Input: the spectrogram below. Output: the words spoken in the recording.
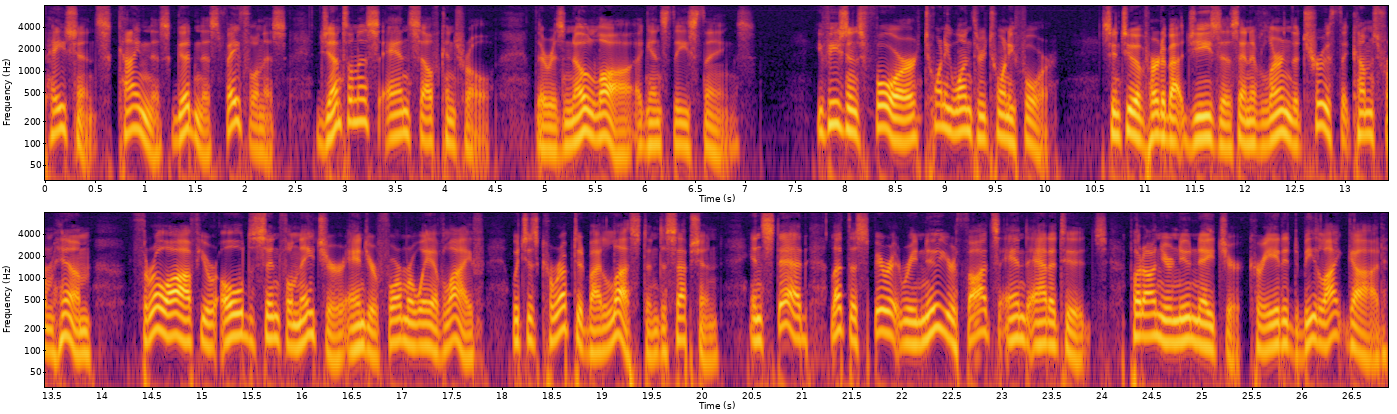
patience, kindness, goodness, faithfulness, gentleness, and self control. There is no law against these things. Ephesians 4 21 through 24. Since you have heard about Jesus and have learned the truth that comes from him, throw off your old sinful nature and your former way of life, which is corrupted by lust and deception. Instead, let the Spirit renew your thoughts and attitudes. Put on your new nature, created to be like God,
